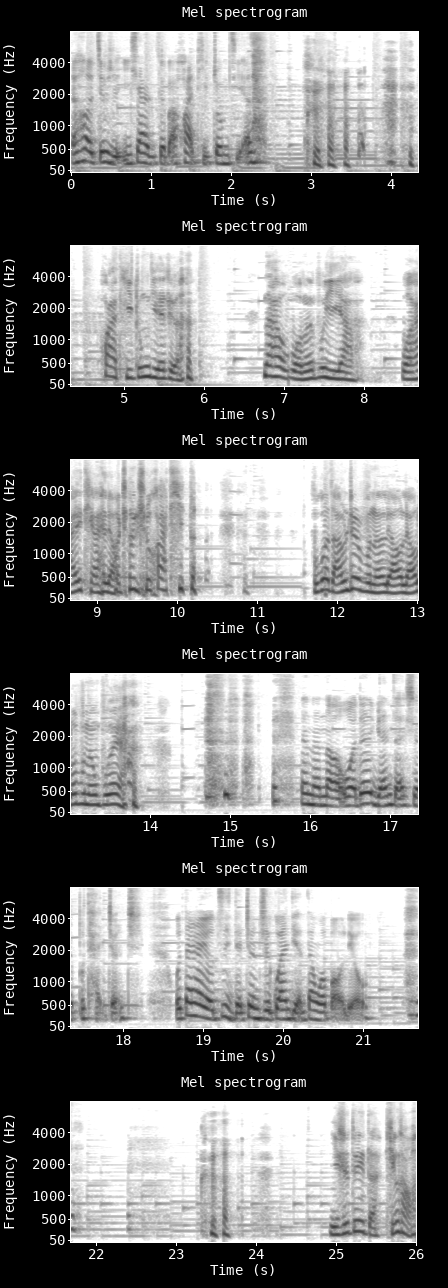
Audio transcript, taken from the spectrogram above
然后就是一下子就把话题终结了。话题终结者，那我们不一样，我还挺爱聊政治话题的。不过咱们这儿不能聊，聊了不能播呀。no no no，我的原则是不谈政治。我当然有自己的政治观点，但我保留。你是对的，挺好。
